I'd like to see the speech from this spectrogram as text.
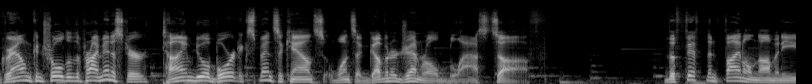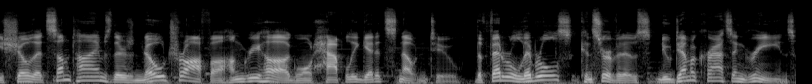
Ground control to the Prime Minister, time to abort expense accounts once a Governor General blasts off. The fifth and final nominees show that sometimes there's no trough a hungry hog won't happily get its snout into. The federal Liberals, Conservatives, New Democrats, and Greens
